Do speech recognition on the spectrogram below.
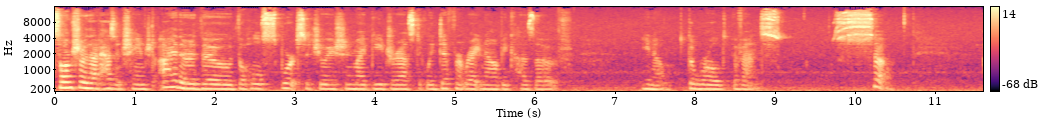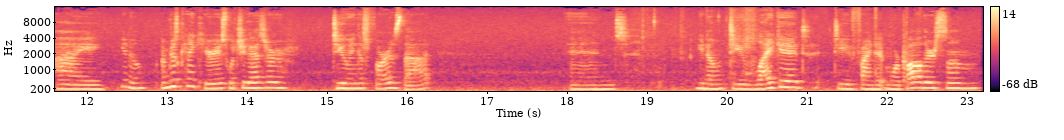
so I'm sure that hasn't changed either, though the whole sports situation might be drastically different right now because of, you know, the world events. So, I, you know, I'm just kind of curious what you guys are doing as far as that. And, you know, do you like it? Do you find it more bothersome?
